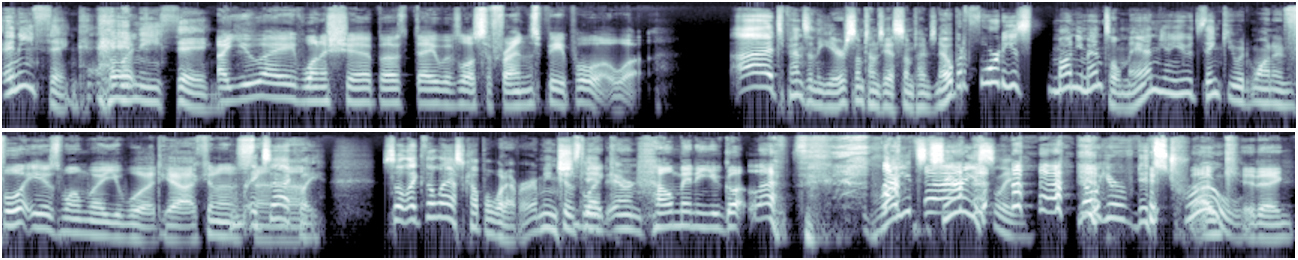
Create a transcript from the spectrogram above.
anything, like, anything. Are you a want to share birthday with lots of friends, people, or what? Uh, it depends on the year. Sometimes yes, sometimes no. But 40 is monumental, man. You, you would think you would want to. 40 is one where you would. Yeah, I can understand. Exactly. So, like the last couple, whatever. I mean, she did, like, Erin, how many you got left? right? Seriously. No, you're. It's true. I'm kidding.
